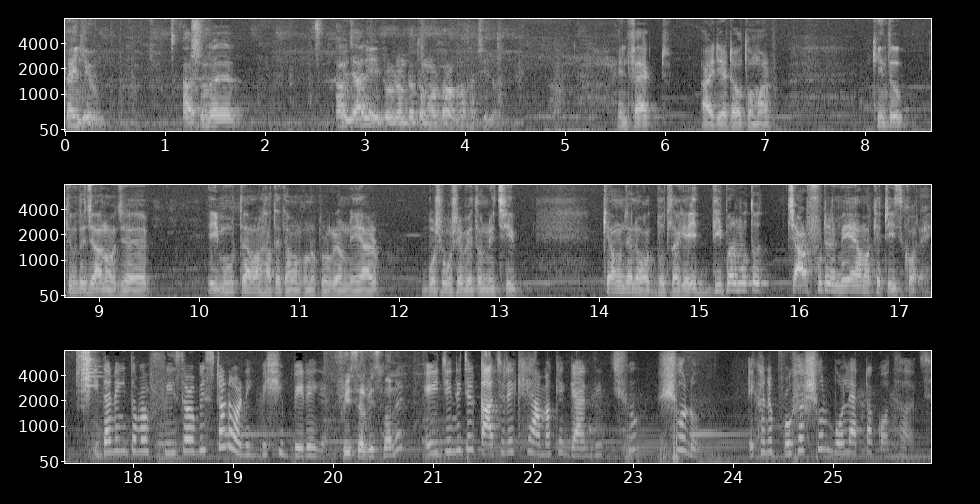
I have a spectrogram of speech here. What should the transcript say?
থ্যাংক ইউ আসলে আমি জানি এই প্রোগ্রামটা তোমার করার কথা ছিল। ইনফ্যাক্ট আইডিয়াটাও তোমার। কিন্তু তুমি তো জানো যে এই মুহূর্তে আমার হাতে তেমন কোনো প্রোগ্রাম নেই। আর বসে বসে বেতন নিচ্ছি কেমন যেন অদ্ভুত লাগে। এই দীপার মতো চার ফুটের মেয়ে আমাকে টিজ করে। ইদানিং তোমার ফ্রি সার্ভিসটা না অনেক বেশি বেড়ে গেছে। ফ্রি সার্ভিস মানে? এই যে নিজের কাছে রেখে আমাকে জ্ঞান দিচ্ছ? শোনো এখানে প্রশাসন বলে একটা কথা আছে।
